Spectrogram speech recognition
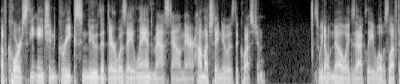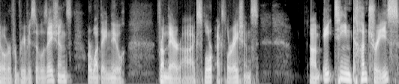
Of course, the ancient Greeks knew that there was a landmass down there. How much they knew is the question. So we don't know exactly what was left over from previous civilizations or what they knew from their uh, explore, explorations. Um, 18 countries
